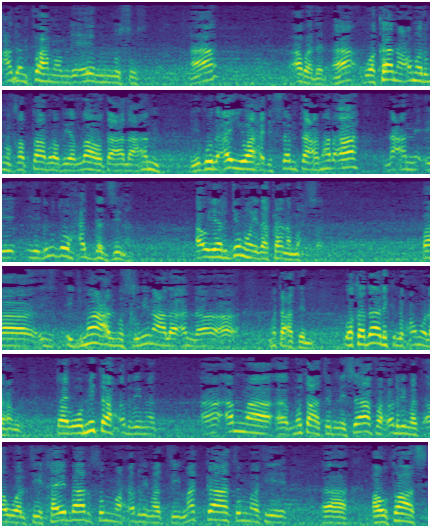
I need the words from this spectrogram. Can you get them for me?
عدم فهمهم لايه النصوص. ها؟ ابدا ها؟ وكان عمر بن الخطاب رضي الله تعالى عنه يقول أي واحد استمتع مراه نعم يجلده حد الزنا أو يرجمه إذا كان محصن. فإجماع المسلمين على أن متعة وكذلك لحوم الحمر طيب ومتى حرمت؟ أما متعة النساء فحرمت أول في خيبر ثم حرمت في مكة ثم في آه، أوطاس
